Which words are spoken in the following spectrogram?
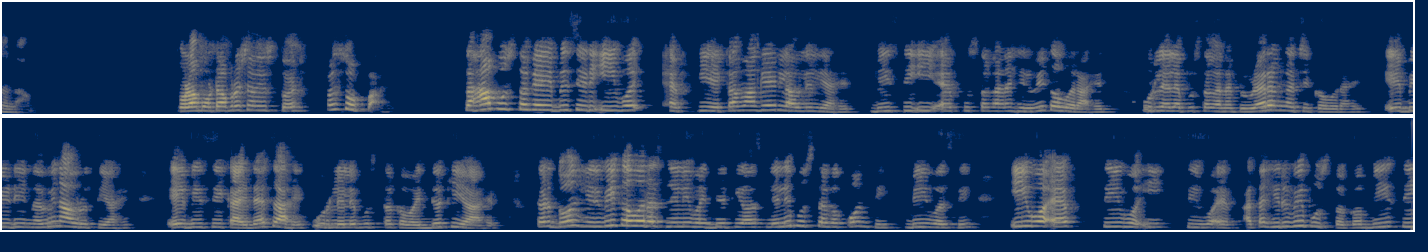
चला. थोडा मोठा प्रश्न दिसतोय पण सोपा आहे. सहा पुस्तके A B C D E व एफ ही एका मागे एक लावलेली आहेत. B C E e, F पुस्तकांना हिरवी कव्हर आहेत. उरलेल्या पुस्तकांना पिवळ्या रंगाची कव्हर आहे. ए बी डी नवीन आवृत्ती आहे. ए बी सी कायद्याचं आहे. उरलेले पुस्तक वैद्यकीय आहे तर दोन हिरवी कव्हर असलेली वैद्यकीय असलेली पुस्तकं कोणती? बी व सी ई e व एफ सी व e, ई सी व एफ आता हिरवी पुस्तकं बी सी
